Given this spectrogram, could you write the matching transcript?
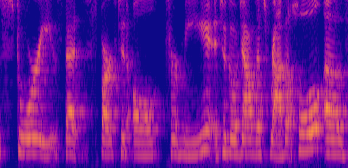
stories that sparked it all for me to go down this rabbit hole of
